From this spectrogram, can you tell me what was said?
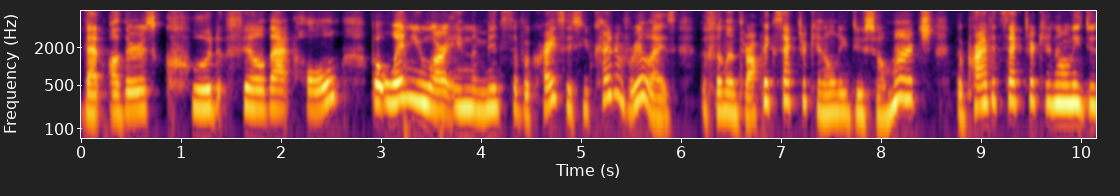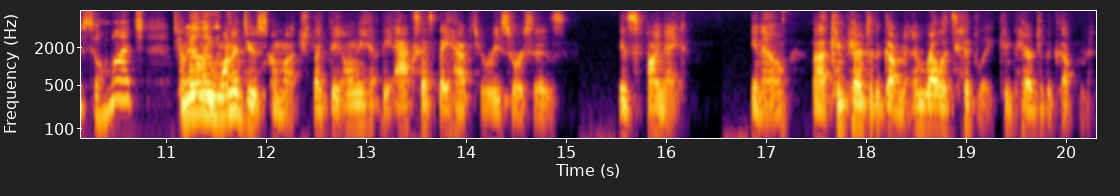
that others could fill that hole. But when you are in the midst of a crisis, you kind of realize the philanthropic sector can only do so much, the private sector can only do so much. And really, they only want to do so much. Like they only have the access they have to resources is finite. You know, uh, compared to the government, and relatively compared to the government,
